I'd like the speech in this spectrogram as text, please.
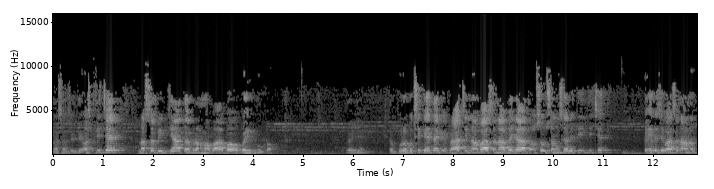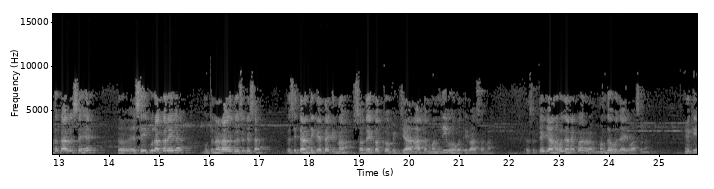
न संस्कृति अस्थि चेत न स विज्ञात ब्रह्म भाव बहिर्मुख तो ये। तो पूर्व पक्षी कहता है कि प्राचीन वासना भेगात, असो संसार चेत। पहले से वासना अनंत काल से है तो ऐसे ही पूरा करेगा, उतना राग द्वेष के साथ। तो सिद्धांत कहता है कि न, सदैकत्व विज्ञान तो मंदी भगवती वासना। तो सत्य ज्ञान हो जाने पर मंद हो जाएगा वासना। क्योंकि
